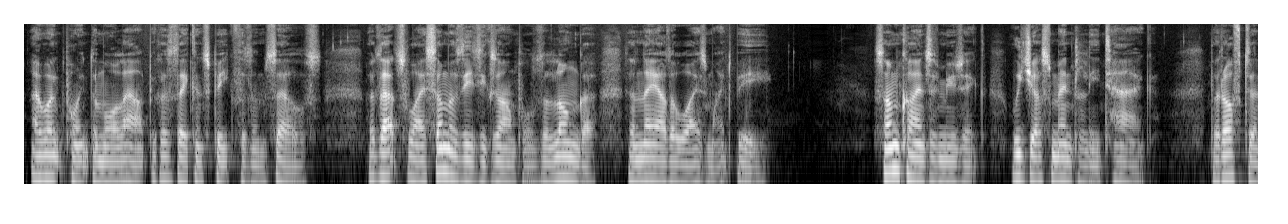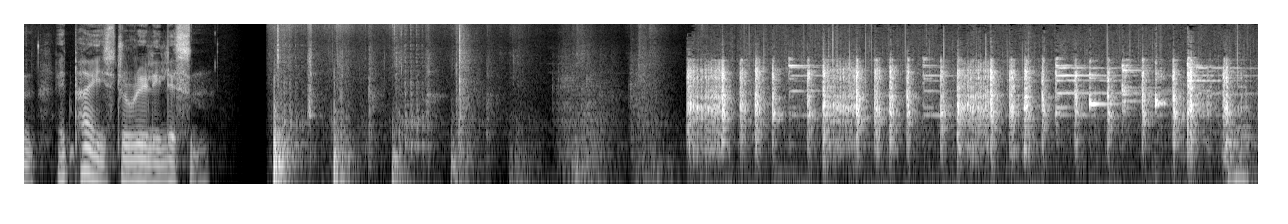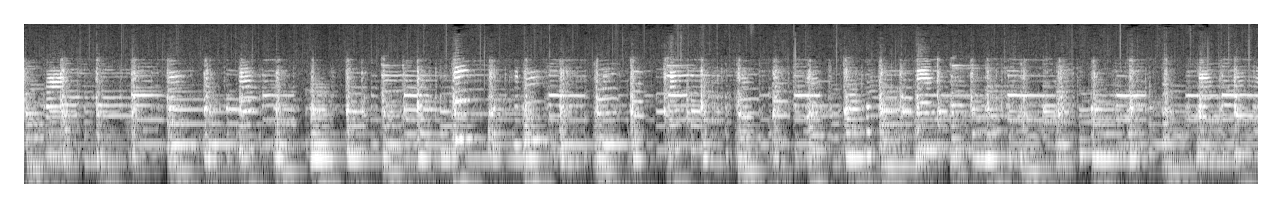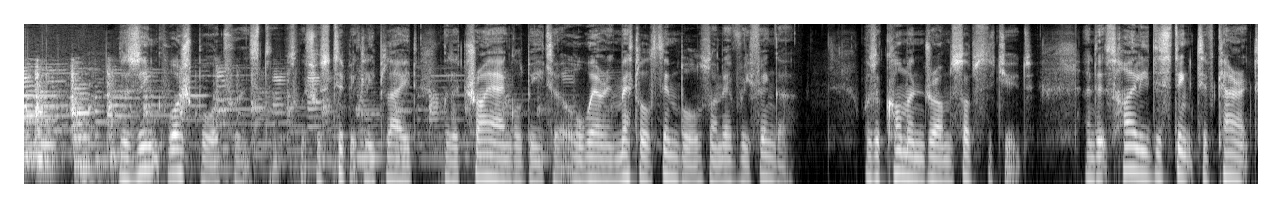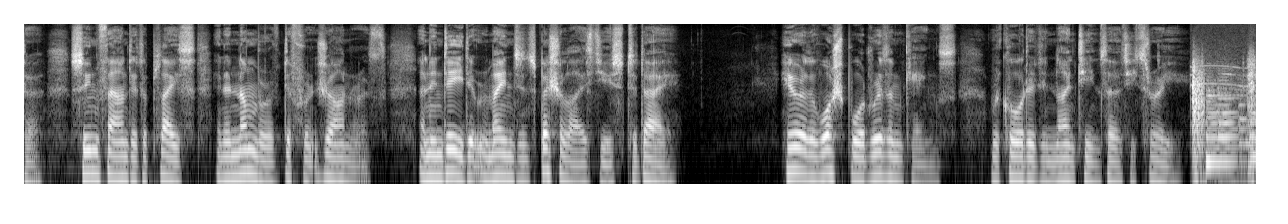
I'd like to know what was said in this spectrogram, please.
I won't point them all out because they can speak for themselves, but that's why some of these examples are longer than they otherwise might be. Some kinds of music we just mentally tag, but often it pays to really listen. Washboard, for instance, which was typically played with a triangle beater or wearing metal thimbles on every finger, was a common drum substitute, and its highly distinctive character soon found it a place in a number of different genres, and indeed it remains in specialized use today. Here are the Washboard Rhythm Kings, recorded in 1933.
